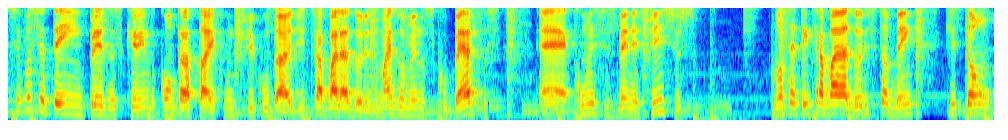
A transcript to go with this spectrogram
Se você tem empresas querendo contratar e com dificuldade e trabalhadores mais ou menos cobertos é, com esses benefícios, você tem trabalhadores também que estão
